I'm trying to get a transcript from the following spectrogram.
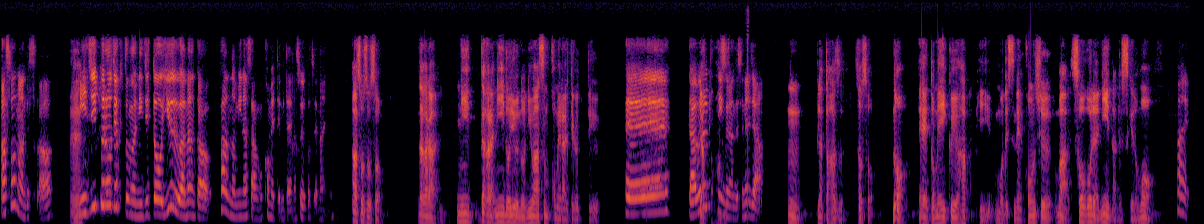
た？あ、そうなんですか？え虹プロジェクトの虹と U はなんかファンの皆さんを込めてみたいなそういうことじゃないの？あ、そうそうそう。だから、に、だから、ニード U のニュアンスも込められてるっていう。へえ、ダブルミーティングなんですね、じゃあ。うん、やったはず。そうそう。の、えっ、と、メイク You Happy もですね、今週、まあ、総合では2位なんですけども、はい。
